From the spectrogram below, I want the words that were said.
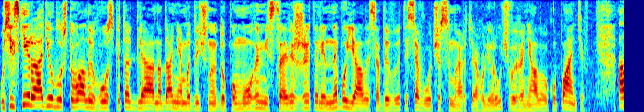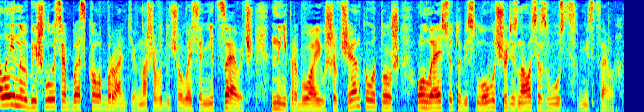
У сільській раді облаштували госпіталь для надання медичної допомоги. Місцеві жителі не боялися дивитися в очі смерті, а голіруч виганяли окупантів. Але й не обійшлося без колаборантів. Наша ведуча Олеся Ніцевич нині перебуває у Шевченково. Тож Олесю, тобі слово, що дізналася з вуст місцевих.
